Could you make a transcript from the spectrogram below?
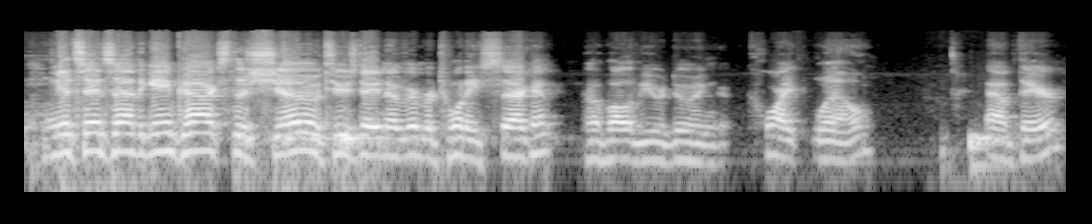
It's Inside the Gamecocks, the show, Tuesday, November 22nd. Hope all of you are doing quite well out there.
